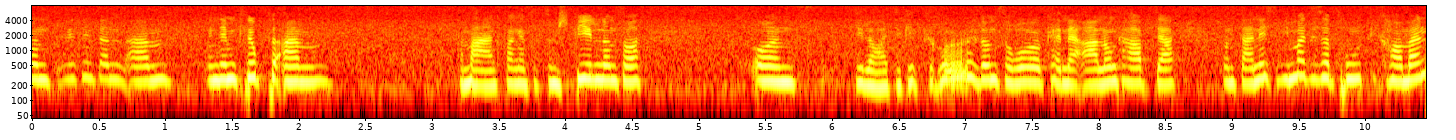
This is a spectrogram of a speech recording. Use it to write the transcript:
Und wir sind dann ähm, in dem Club, ähm, haben wir angefangen so zum Spielen und so. Und die Leute gegrölt und so, keine Ahnung gehabt, ja. Und dann ist immer dieser Punkt gekommen,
